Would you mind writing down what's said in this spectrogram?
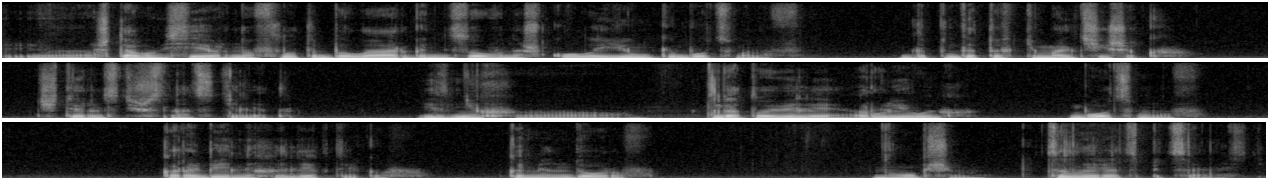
э, штабом Северного флота была организована школа юнг и боцманов для подготовки мальчишек 14-16 лет. Из них э, готовили рулевых, боцманов, корабельных электриков, комендоров. Ну, в общем, целый ряд специальностей.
